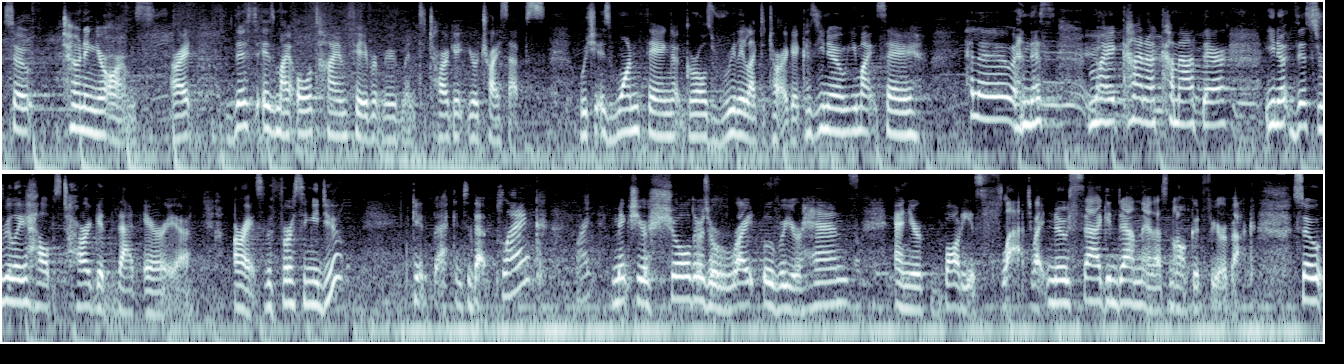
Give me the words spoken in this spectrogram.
So, toning your arms, all right? This is my all-time favorite movement to target your triceps, which is one thing girls really like to target because you know, you might say hello and this might kind of come out there. You know, this really helps target that area. All right, so the first thing you do, get back into that plank, right? Make sure your shoulders are right over your hands and your body is flat, right? No sagging down there, that's not good for your back. So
